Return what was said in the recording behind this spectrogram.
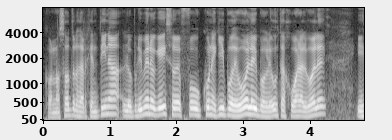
con nosotros de Argentina, lo primero que hizo fue buscar un equipo de vóley porque le gusta jugar al vóley y,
